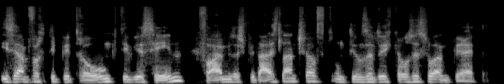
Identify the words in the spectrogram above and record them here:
ist einfach die Bedrohung, die wir sehen, vor allem in der Spitalslandschaft und die uns natürlich große Sorgen bereitet.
